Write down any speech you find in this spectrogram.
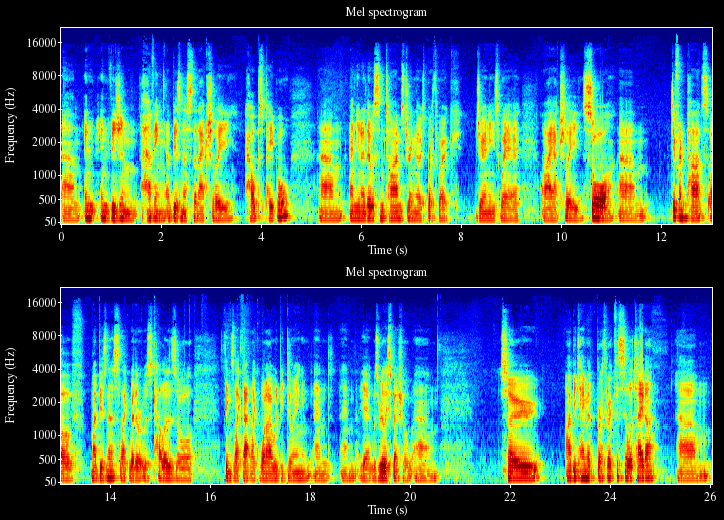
um, en- envision having a business that actually helps people. Um, and you know, there was some times during those breathwork journeys where I actually saw um, different parts of my business, like whether it was colors or things like that, like what I would be doing, and and, and yeah, it was really special. Um, so I became a breathwork facilitator um,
